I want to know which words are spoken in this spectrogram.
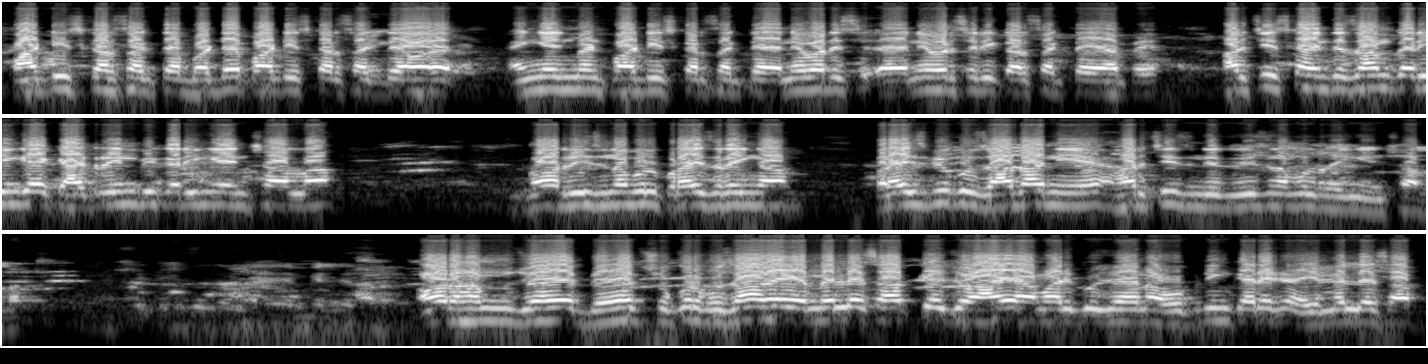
पार्टीज़ कर सकते हैं बर्थडे पार्टीज़ कर सकते हैं, और एंगेजमेंट पार्टीज़ कर सकते हैं एनिवर्सरी कर सकते हैं यहाँ पे। हर चीज़ का इंतज़ाम करेंगे कैटरिंग भी करेंगे इंशाल्लाह, और रीजनेबल प्राइस रहेगा। प्राइस भी कुछ ज़्यादा नहीं है, हर चीज़ रीजनेबल रहेंगे इंशाल्लाह। और हम जो है बेहद शुक्र गुजार है एमएलए साहब के जो आए हमारी को जो है ना ओपनिंग करे एल साहब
